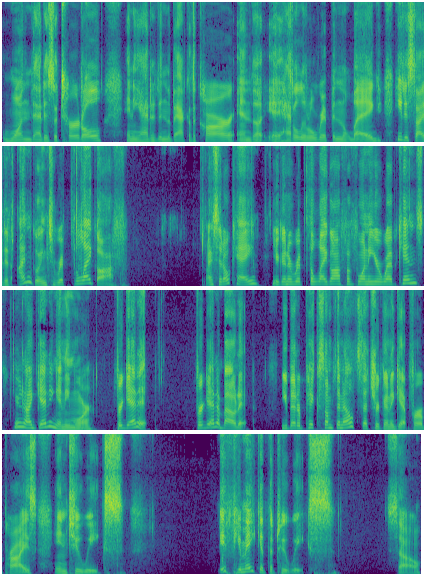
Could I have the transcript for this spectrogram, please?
one that is a turtle and he had it in the back of the car and the it had a little rip in the leg. He decided I'm going to rip the leg off. I said, okay, you're going to rip the leg off of one of your Webkinz. You're not getting any more. Forget it. Forget about it. You better pick something else that you're going to get for a prize in two weeks. If you make it the two weeks. So,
